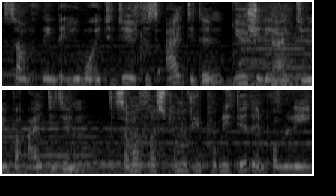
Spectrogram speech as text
something that you wanted to do because I didn't. Usually I do, but I didn't. Some of us, some of you probably didn't. Probably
